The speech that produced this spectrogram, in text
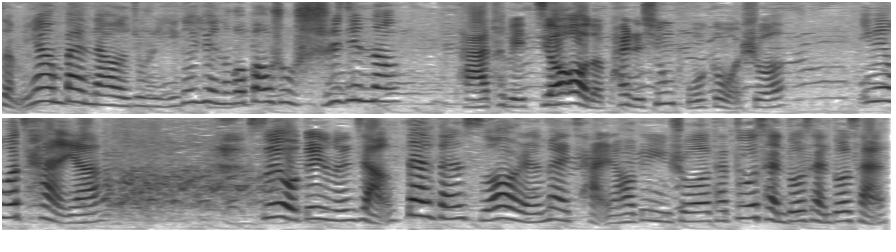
怎么样办到的？就是一个月能够暴瘦十斤呢？他特别骄傲的拍着胸脯跟我说，因为我惨呀。所以我跟你们讲，但凡所有人卖惨，然后跟你说他多惨多惨多惨，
